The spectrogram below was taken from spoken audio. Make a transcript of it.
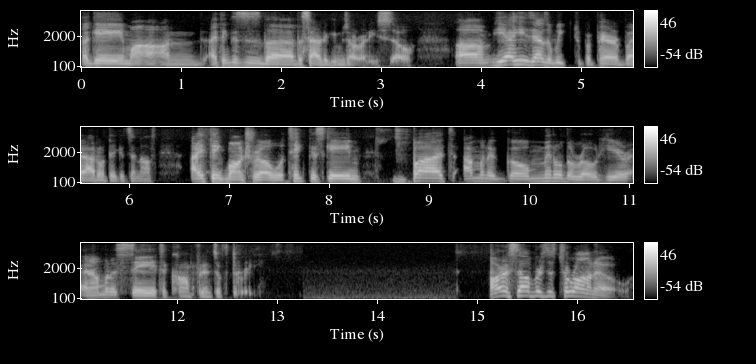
a game on. I think this is the the Saturday games already. So um, yeah, he has a week to prepare, but I don't think it's enough. I think Montreal will take this game, but I'm going to go middle of the road here, and I'm going to say it's a confidence of three. RSL versus Toronto.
